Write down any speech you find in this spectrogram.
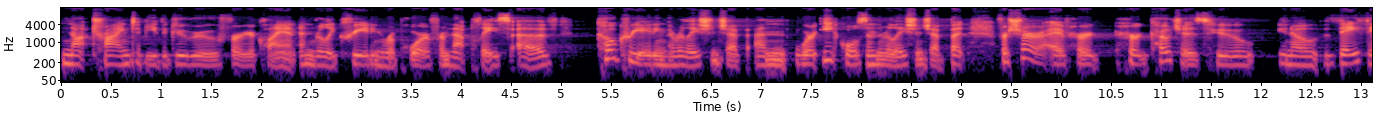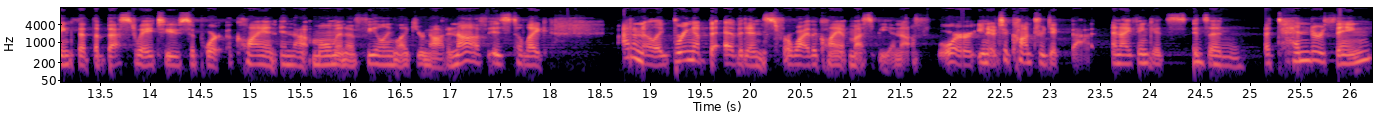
not trying to be the guru for your client and really creating rapport from that place of co-creating the relationship and we're equals in the relationship but for sure i've heard heard coaches who you know they think that the best way to support a client in that moment of feeling like you're not enough is to like i don't know like bring up the evidence for why the client must be enough or you know to contradict that and i think it's it's mm-hmm. a, a tender thing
